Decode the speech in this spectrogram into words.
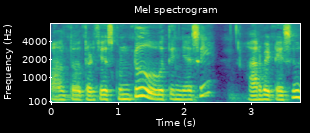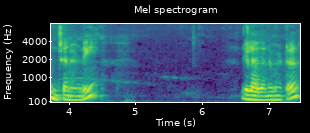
పాలతో తడి చేసుకుంటూ ఒత్తిడి చేసి ఆరబెట్టేసి ఉంచానండి. ఇలాగనమాట.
